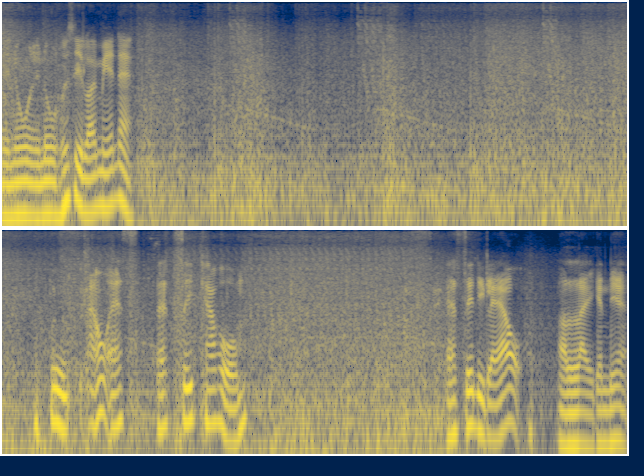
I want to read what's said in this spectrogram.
ไอ้นูไอ้นูเฮ้ยสี่ร้อยเมตรเนี่ยเอาแอสแอสซิดครับผมแอสซิดอีกแล้ว อะไรกันเนี่ย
